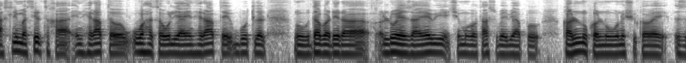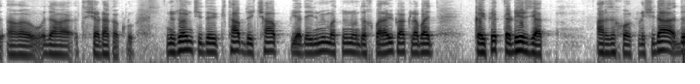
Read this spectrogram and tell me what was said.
اصلي مسیر څخه انحراف ته وهڅول یا انحراف ته بوتلل نو دا به ډېره لویه ضایع وي چې موږ او تاسو به بیا په کلونو کلونو ونه شو کوی هغه دغه تشه ډکه کړو نو زه وایم چې د کتاب د چاپ یا د علمي متنونو د خپراوي په هکله باید کیفیت ته ډېر زیات ارزښت ورکړل شي دا د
